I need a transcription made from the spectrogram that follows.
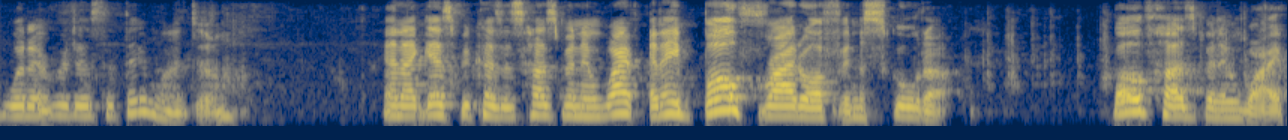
whatever it is that they want to do. And I guess because it's husband and wife, and they both ride off in the scooter, both husband and wife.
